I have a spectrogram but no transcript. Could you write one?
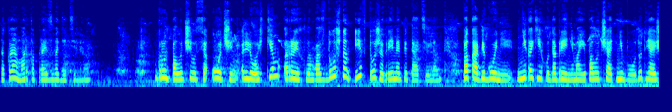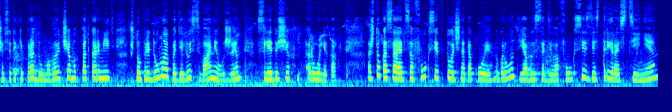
такая марка производителя. Грунт получился очень легким, рыхлым, воздушным и в то же время питательным. Пока бегонии никаких удобрений мои получать не будут, я еще все-таки продумываю, чем их подкормить. Что придумаю, поделюсь с вами уже в следующих роликах. Что касается фуксий, точно такой грунт я высадила фуксии. Здесь три растения,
